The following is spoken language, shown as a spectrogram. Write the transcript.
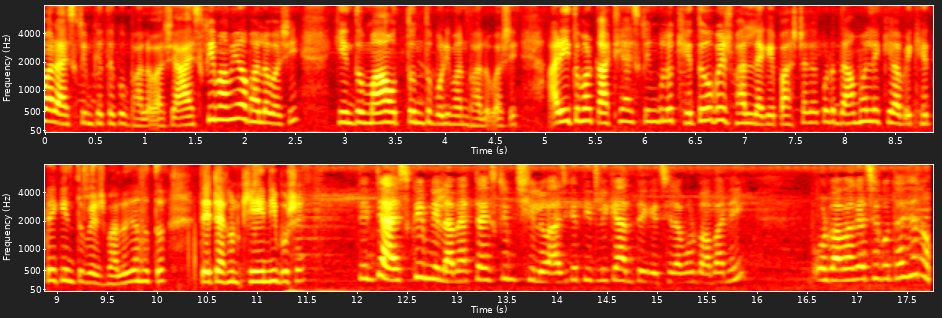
আবার আইসক্রিম খেতে খুব ভালোবাসে। আইসক্রিম আমিও ভালোবাসি, কিন্তু মা অত্যন্ত পরিমাণ ভালোবাসে। আর এই তোমার কাঠি আইসক্রিমগুলো খেতেও বেশ ভালো লাগে। পাঁচ টাকা করে দাম হলে কী হবে? খেতে কিন্তু বেশ ভালো, জানো তো। তো এটা এখন খেয়ে নিই বসে। তিনটে আইসক্রিম নিলাম, একটা আইসক্রিম ছিল। আজকে তিতলিকে আনতে গেছিলাম, ওর বাবা নেই। ওর বাবা গেছে কোথায় জানো?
